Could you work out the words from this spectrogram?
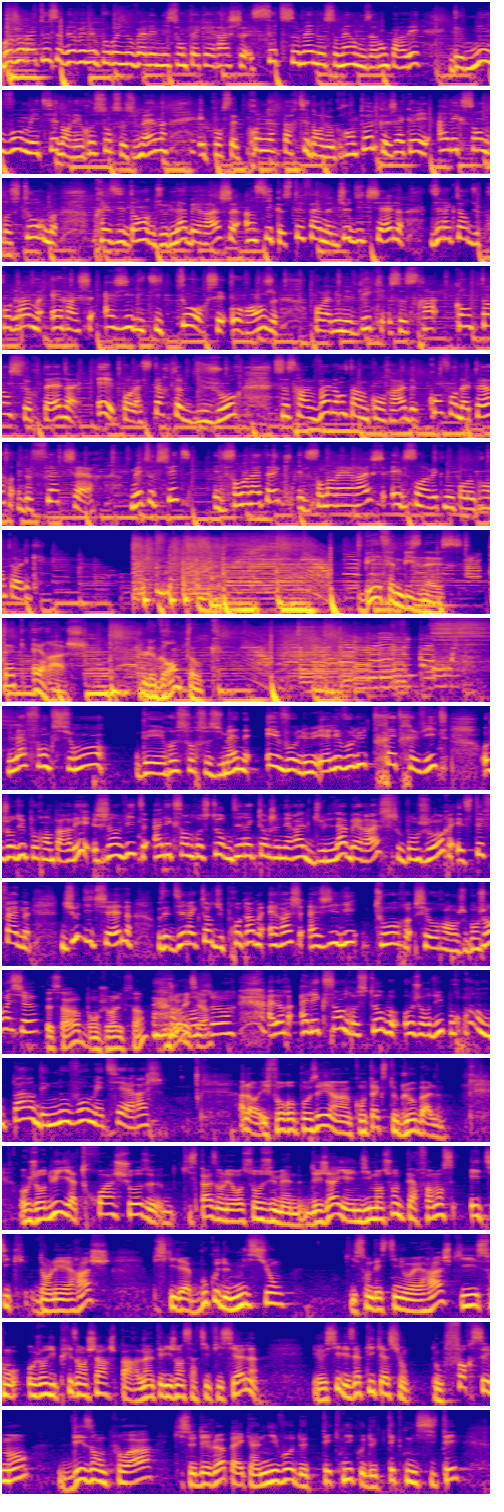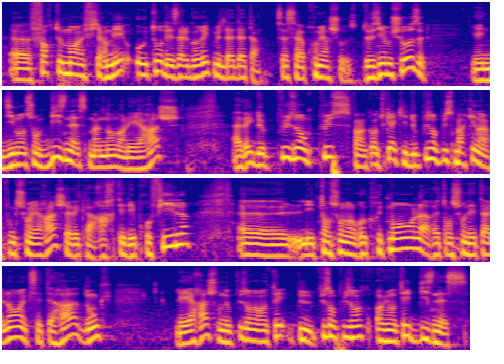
Bonjour à tous et bienvenue pour une nouvelle émission Tech RH. Cette semaine au sommaire, nous allons parler des nouveaux métiers dans les ressources humaines. Et pour cette première partie dans le Grand Talk, j'accueille Alexandre Stourbe, président du Lab RH, ainsi que Stéphane Giudicelli, directeur du programme RH Agility Tour chez Orange. Pour la Minute Geek, ce sera Quentin Surtel. Et pour la start-up du jour, ce sera Valentin Conrad, cofondateur de Flatshare. Mais tout de suite, ils sont dans la tech, ils sont dans la RH et ils sont avec nous pour le Grand Talk. BFM Business, Tech RH, le grand talk. La fonction des ressources humaines évolue et elle évolue très très vite. Aujourd'hui pour en parler, j'invite Alexandre Stourbe, directeur général du Lab RH. Bonjour et Stéphane Giudicelli, vous êtes directeur du programme RH Agili Tour chez Orange. Bonjour messieurs. C'est ça, bonjour Alexa. Bonjour Alexia. Bonjour. Alors Alexandre Stourbe, aujourd'hui pourquoi on parle des nouveaux métiers RH alors, il faut reposer un contexte global. Aujourd'hui, il y a trois choses qui se passent dans les ressources humaines. Déjà, il y a une dimension de performance éthique dans les RH, puisqu'il y a beaucoup de missions qui sont destinées aux RH, qui sont aujourd'hui prises en charge par l'intelligence artificielle et aussi les applications. Donc forcément, des emplois qui se développent avec un niveau de technique ou de technicité euh, fortement affirmé autour des algorithmes et de la data. Ça, c'est la première chose. Deuxième chose, il y a une dimension business maintenant dans les RH, avec de plus en plus, en tout cas qui est de plus en plus marquée dans la fonction RH, avec la rareté des profils, euh, les tensions dans le recrutement, la rétention des talents, etc. Donc les RH sont de plus en plus orientés business.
